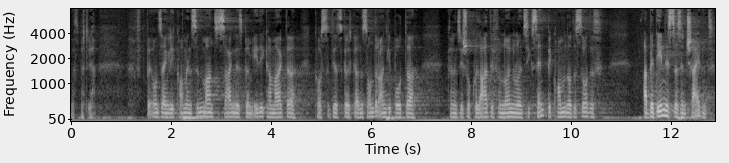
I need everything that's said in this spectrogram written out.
Das wird ja bei uns eigentlich kaum einen Sinn machen zu sagen, dass beim Edeka-Markt, da kostet jetzt gerade ein Sonderangebot, da können Sie Schokolade für 99 Cent bekommen oder so. Das, aber bei denen ist das entscheidend,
